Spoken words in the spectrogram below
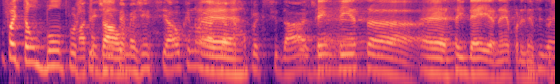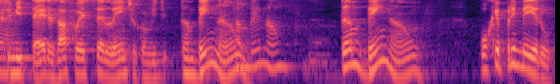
não foi tão bom para o Um hospital. atendimento emergencial que não é, de alta complexidade. Tem, né? tem essa, essa ideia, né? Por exemplo, os cemitérios, ah, foi excelente o Covid. Também não. Também não. Também não. Porque, primeiro,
